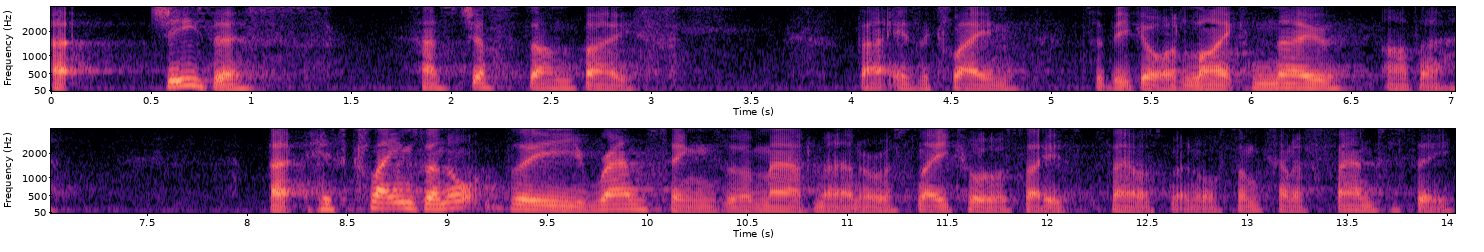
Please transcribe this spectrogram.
Uh, Jesus has just done both. That is a claim to be God like no other. Uh, his claims are not the rantings of a madman or a snake oil salesman or some kind of fantasy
